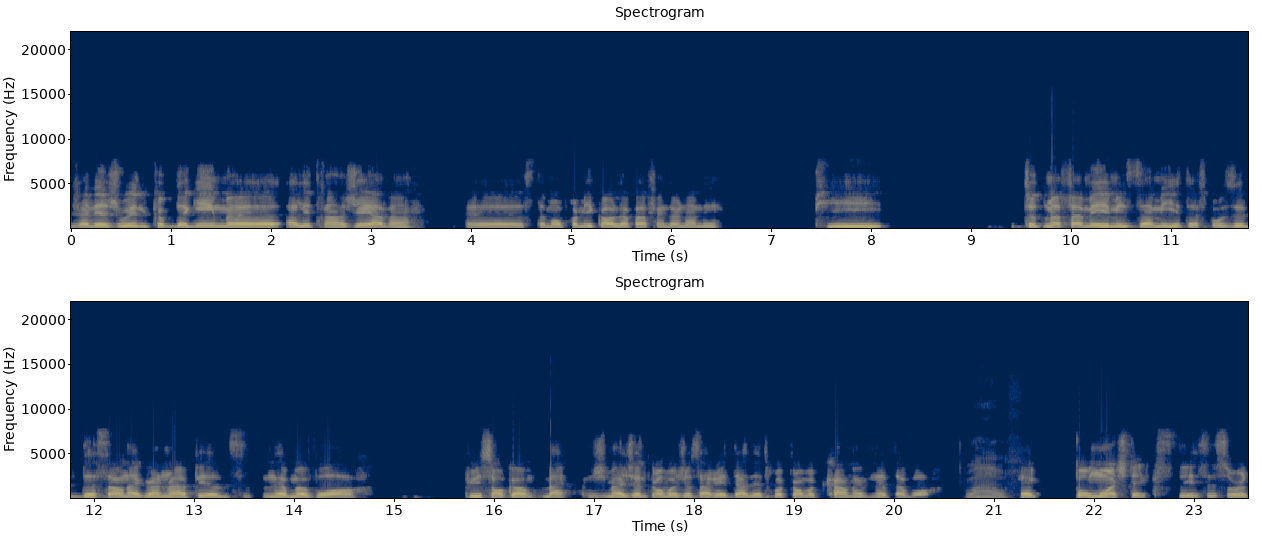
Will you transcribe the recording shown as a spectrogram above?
J'avais joué une coupe de game euh, à l'étranger avant. Euh, c'était mon premier call-up à la fin d'une année. Puis toute ma famille et mes amis étaient supposés descendre à Grand Rapids, venir me voir. Puis ils sont comme, ben, j'imagine qu'on va juste arrêter à Détroit, puis on va quand même venir te voir. Wow. Fait pour moi, j'étais excité, c'est sûr.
